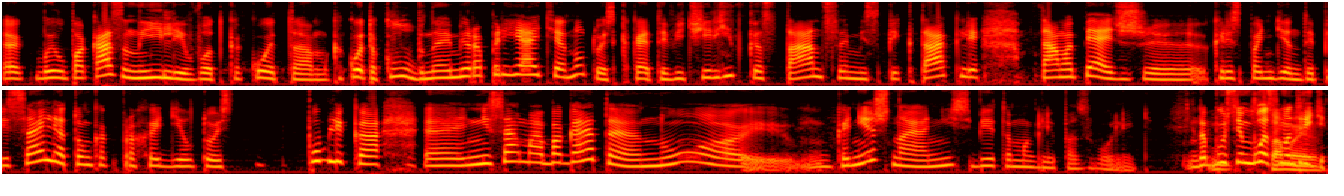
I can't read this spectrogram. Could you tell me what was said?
э, был показан или вот какое-то какое клубное мероприятие, ну, то есть какая-то вечеринка с танцами, спектакли. Там, опять же, корреспонденты писали о том, как проходил, то есть публика э, не самая богатая, но, э, конечно, они себе это могли позволить. Допустим, вот Самое, смотрите,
